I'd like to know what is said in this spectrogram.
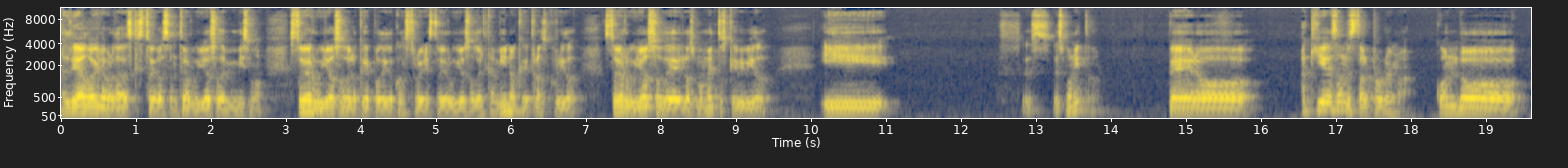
El día de hoy la verdad es que estoy bastante orgulloso de mí mismo, estoy orgulloso de lo que he podido construir, estoy orgulloso del camino que he transcurrido, estoy orgulloso de los momentos que he vivido y es, es bonito. Pero aquí es donde está el problema. Cuando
